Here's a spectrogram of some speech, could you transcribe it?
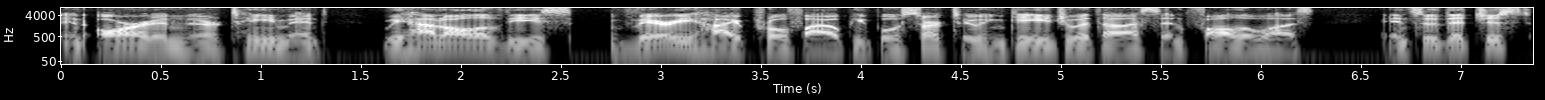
in art and entertainment. We had all of these very high profile people start to engage with us and follow us. And so that just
